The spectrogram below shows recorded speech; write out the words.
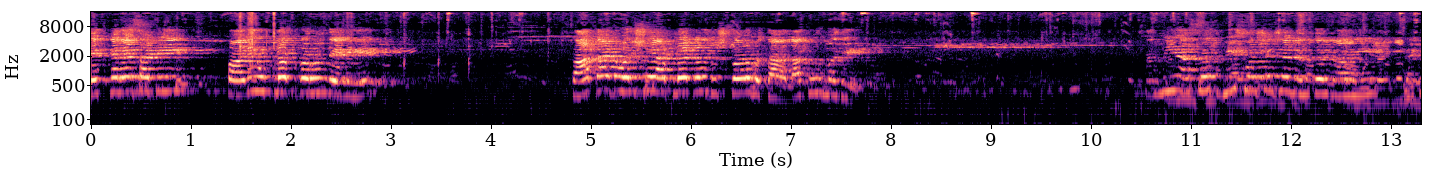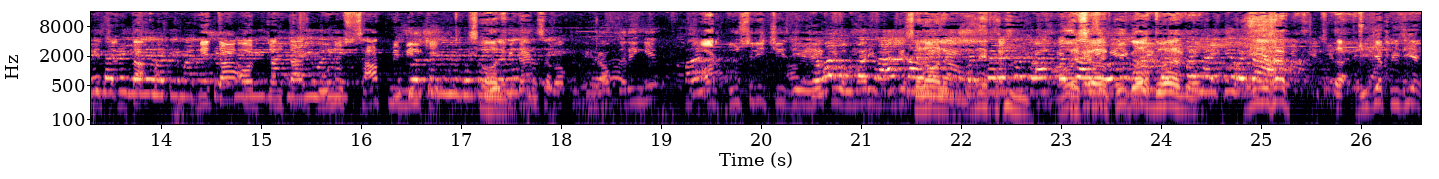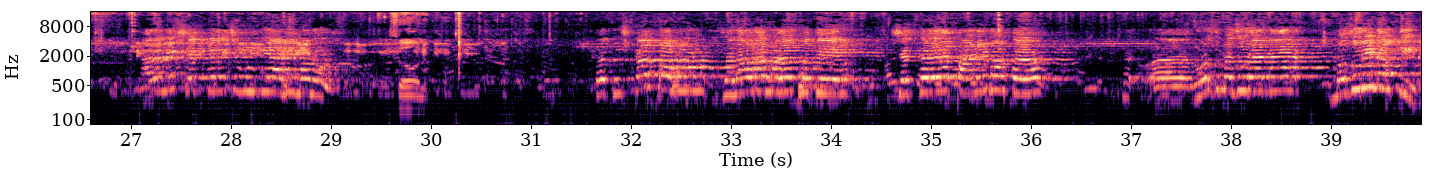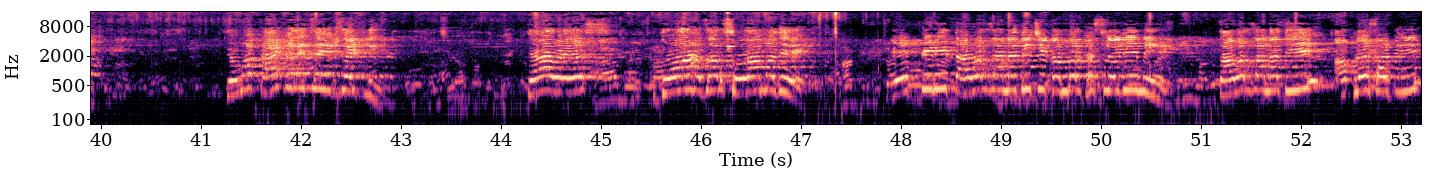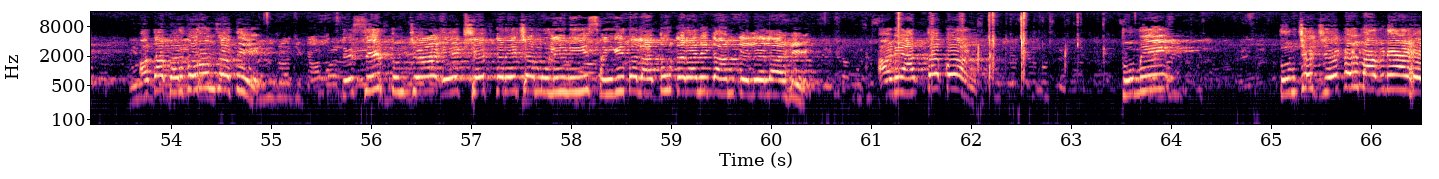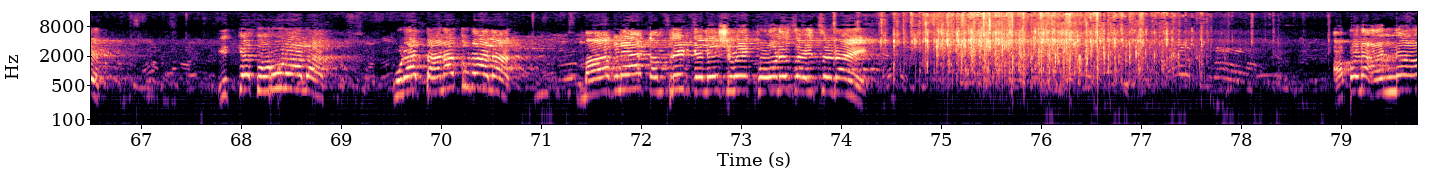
उपलब्ध सात आठ वर्षे आपल्याकडे होता नेता और जनता दोनों साथ में मिलकर विधानसभा को घेराव करेंगे और दूसरी चीज ये है कि हमारी मांगे बीजेपी दुष्काळ पाहून जनावर मरत होते शेतकऱ्याला पाणी नव्हतं रोज मजुरांना मजुरी नव्हती तेव्हा काय करायचं एक्झॅक्टली त्यावेळेस दोन हजार सोळा मध्ये एकटीने तावरजा नदीची कंबर खसलेली मी तावरजा नदी आपल्यासाठी आता भरभरून जाते ते सेफ तुमच्या संगीत संगीता लातूरकरांनी काम केलेलं आहे आणि आता पण तुम्ही तुमचे जे काही मागण्या आहेत इतक्या दुरून आलात पुन्हा ताणातून आलात मागण्या कंप्लीट केल्याशिवाय कोण जायचं नाही आपण अण्णा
